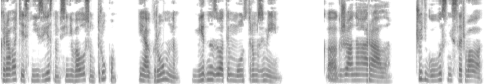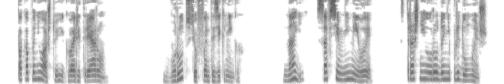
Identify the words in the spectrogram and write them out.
Кровати с неизвестным синеволосым трупом и огромным медно-золотым монстром-змеем. Как же она орала! Чуть голос не сорвала, пока поняла, что ей говорит Риарон. Врут все в фэнтези-книгах. Наги совсем не милые. Страшнее урода не придумаешь.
